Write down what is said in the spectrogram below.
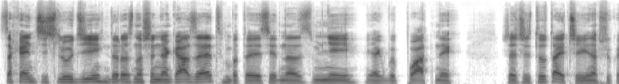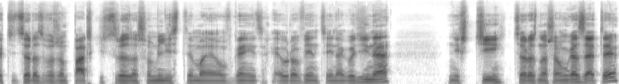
zachęcić ludzi do roznoszenia gazet, bo to jest jedna z mniej jakby płatnych rzeczy tutaj, czyli na przykład ci, co rozwożą paczki, czy roznoszą listy, mają w granicach euro więcej na godzinę niż ci, co roznoszą gazety,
